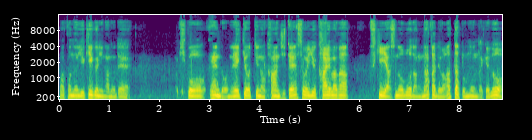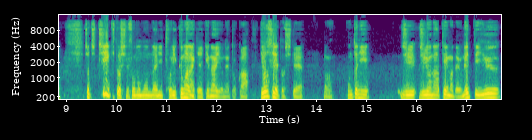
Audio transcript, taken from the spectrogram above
まあ、この雪国なので、気候変動の影響っていうのを感じて、そういう会話がスキーやスノーボーダーの中ではあったと思うんだけど、ちょっと地域としてその問題に取り組まなきゃいけないよねとか、行政としてまあ、本当に重要なテーマだよねっていう、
